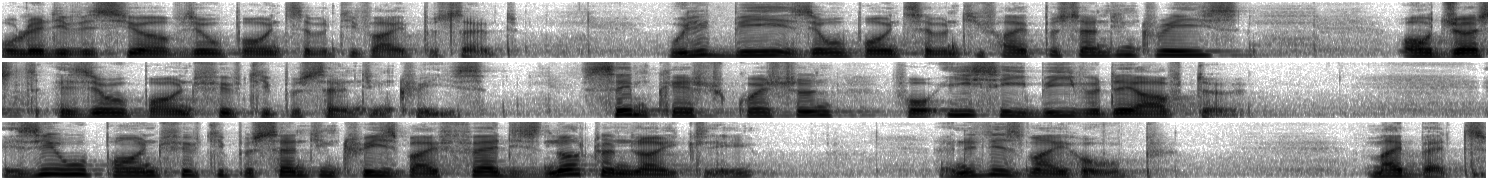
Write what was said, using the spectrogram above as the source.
already this year of 0.75%. Will it be a 0.75% increase or just a 0.50% increase? Same question for ECB the day after. A 0.50% increase by Fed is not unlikely, and it is my hope, my bet,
